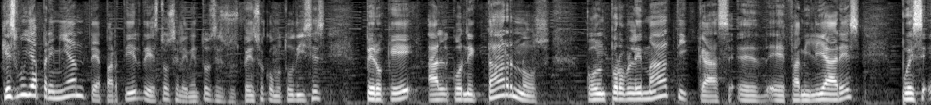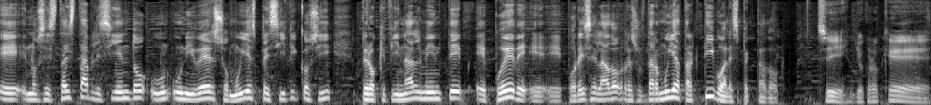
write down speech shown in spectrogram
que es muy apremiante a partir de estos elementos de suspenso, como tú dices, pero que al conectarnos con problemáticas eh, eh, familiares, pues eh, nos está estableciendo un universo muy específico, sí, pero que finalmente eh, puede, eh, por ese lado, resultar muy atractivo al espectador. Sí, yo creo que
